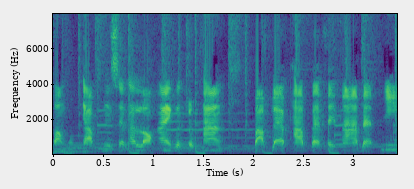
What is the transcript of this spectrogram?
ฝั่งคนขับมีเซ็นทรัลล็อกให้กระจกข้างปรับและพับแบบไฟฟ้าแบบนี้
